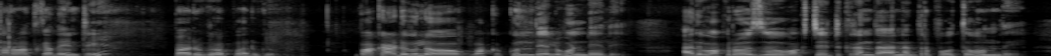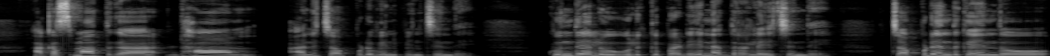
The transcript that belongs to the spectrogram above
తర్వాత కథ ఏంటి? పరుగో పరుగు. ఒక అడవిలో ఒక కుందేలు ఉండేది. అది ఒకరోజు ఒక చెట్టు క్రింద నిద్రపోతూ ఉంది. అకస్మాత్తుగా ఢామ్ అని చప్పుడు వినిపించింది. కుందేలు ఉలిక్కిపడి నిద్ర లేచింది. చప్పుడు ఎందుకైందో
